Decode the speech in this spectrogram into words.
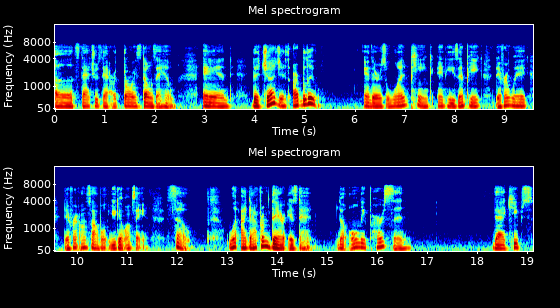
uh, statues that are throwing stones at him. And the judges are blue and there's one pink and he's in pink, different wig, different ensemble. You get what I'm saying? So, what I got from there is that the only person that keeps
